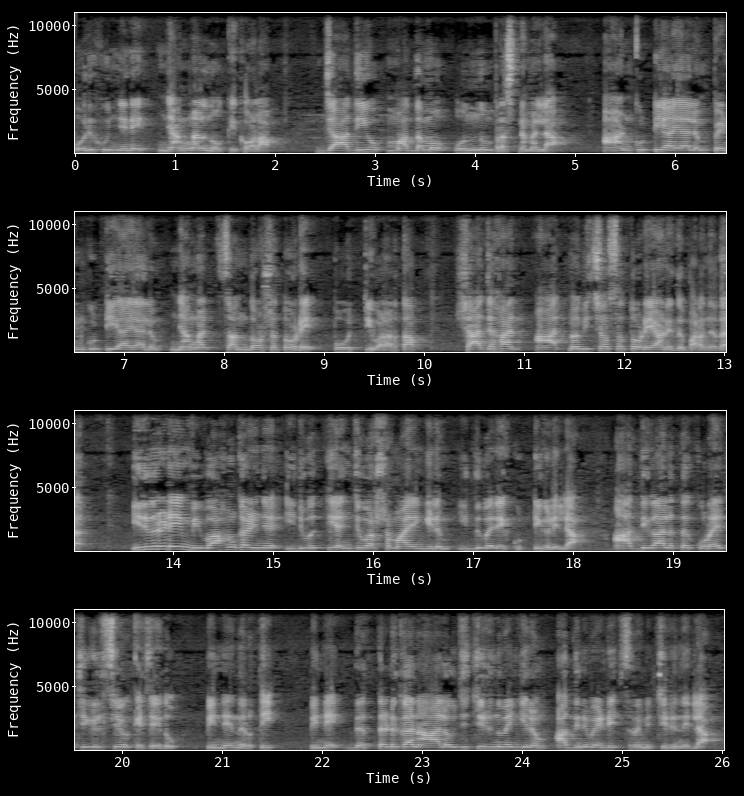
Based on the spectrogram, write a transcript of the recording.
ഒരു കുഞ്ഞിനെ ഞങ്ങൾ നോക്കിക്കോളാം. ജാതിയോ മതമോ ഒന്നും പ്രശ്നമല്ല. ആൺകുട്ടിയായാലും പെൺകുട്ടിയായാലും ഞങ്ങൾ സന്തോഷത്തോടെ പോറ്റി വളർത്താം. ഷാജഹാൻ ആത്മവിശ്വാസത്തോടെയാണിത് പറഞ്ഞത്. ഇരുവരുടെയും വിവാഹം കഴിഞ്ഞ് ഇരുപത്തിയഞ്ച് വർഷമായെങ്കിലും ഇതുവരെ കുട്ടികളില്ല. ആദ്യകാലത്ത് കുറെ ചികിത്സയൊക്കെ ചെയ്തു. പിന്നെ നിർത്തി. പിന്നെ ദത്തെടുക്കാൻ ആലോചിച്ചിരുന്നുവെങ്കിലും അതിനുവേണ്ടി ശ്രമിച്ചിരുന്നില്ല.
